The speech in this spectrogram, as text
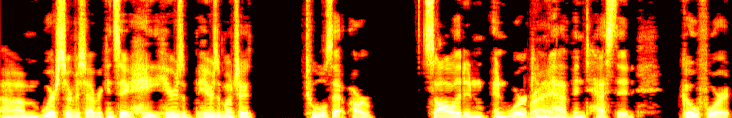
um, where Service Fabric can say, "Hey, here's a here's a bunch of tools that are solid and, and work Right. and have been tested. Go for it.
